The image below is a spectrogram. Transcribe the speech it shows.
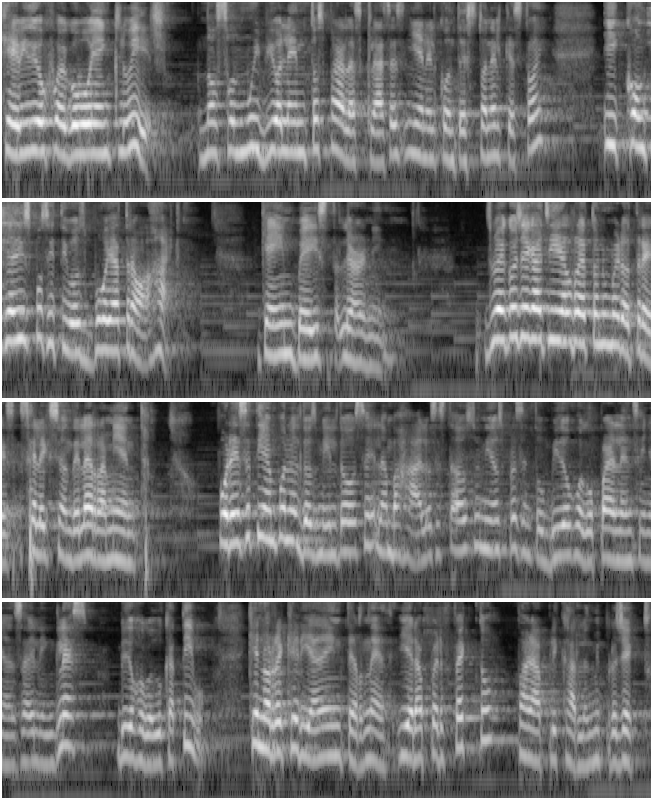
¿qué videojuego voy a incluir? No son muy violentos para las clases y en el contexto en el que estoy. ¿Y con qué dispositivos voy a trabajar? Game-Based Learning. Luego llega allí el reto número 3, selección de la herramienta. Por ese tiempo, en el 2012, la Embajada de los Estados Unidos presentó un videojuego para la enseñanza del inglés, videojuego educativo, que no requería de internet y era perfecto para aplicarlo en mi proyecto.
